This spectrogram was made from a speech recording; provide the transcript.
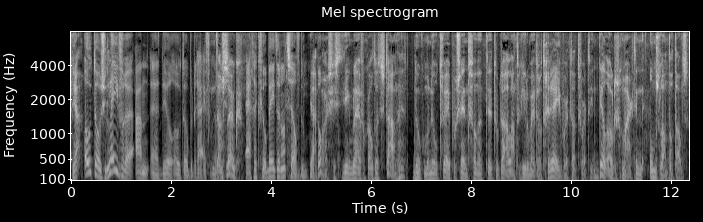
Ja. Auto's leveren aan eh deelautobedrijven. Dat is leuk. Eigenlijk veel beter dan het zelf doen. Ja, toch? maar die dingen blijven ook altijd staan. hè? 0,02% van het eh, totaal aantal kilometer wat gereden wordt. Dat wordt in deelauto's gemaakt. In ons land althans.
